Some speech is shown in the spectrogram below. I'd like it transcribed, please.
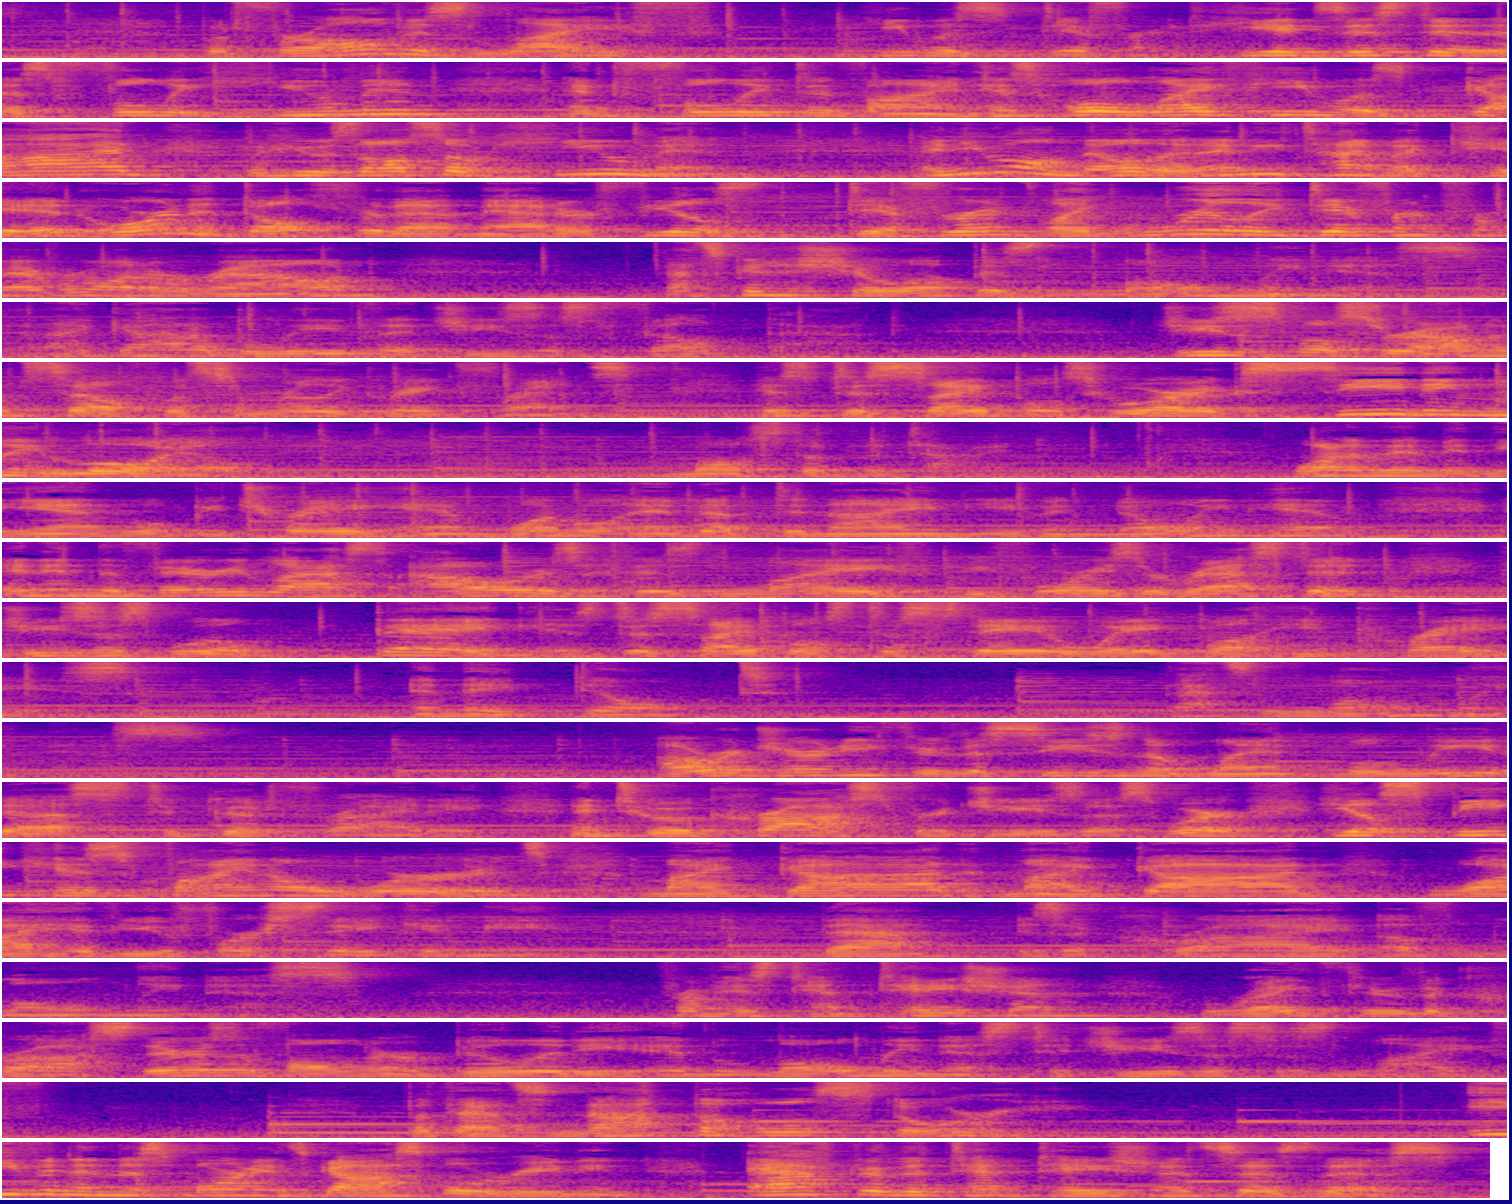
But for all of his life, he was different. He existed as fully human and fully divine. His whole life, he was God, but he was also human. And you all know that anytime a kid, or an adult for that matter, feels different, like really different from everyone around, that's going to show up as loneliness. And I got to believe that Jesus felt that. Jesus will surround himself with some really great friends, his disciples, who are exceedingly loyal most of the time. One of them in the end will betray him. One will end up denying even knowing him. And in the very last hours of his life, before he's arrested, Jesus will beg his disciples to stay awake while he prays. And they don't. That's loneliness. Our journey through the season of Lent will lead us to Good Friday and to a cross for Jesus, where he'll speak his final words My God, my God, why have you forsaken me? That is a cry of loneliness. From his temptation right through the cross, there is a vulnerability and loneliness to Jesus' life. But that's not the whole story. Even in this morning's gospel reading, after the temptation, it says this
